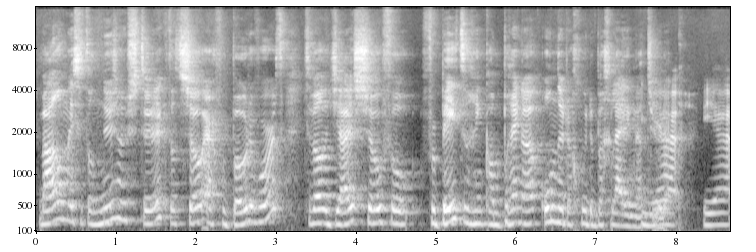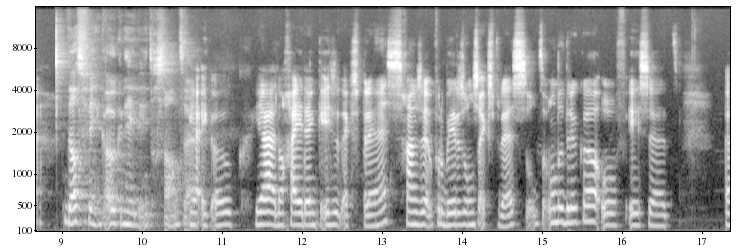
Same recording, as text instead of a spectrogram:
Waarom is het dan nu zo'n stuk dat zo erg verboden wordt, terwijl het juist zoveel verbetering kan brengen onder de goede begeleiding natuurlijk? Ja, ja. Dat vind ik ook een hele interessante. Ja, ik ook. Ja, dan ga je denken, is het expres? Gaan ze, proberen ze ons expres te onderdrukken? Of is het... Uh,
